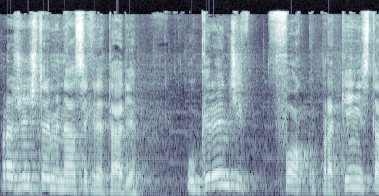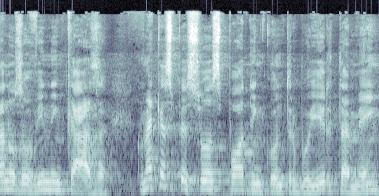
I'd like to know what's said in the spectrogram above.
Para a gente terminar, secretária, o grande foco para quem está nos ouvindo em casa. Como é que as pessoas podem contribuir também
